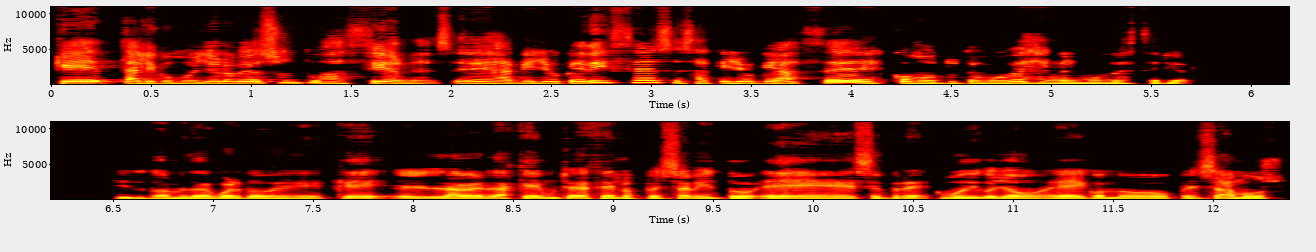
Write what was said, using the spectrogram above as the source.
que tal y como yo lo veo son tus acciones, es aquello que dices, es aquello que haces, es como tú te mueves en el mundo exterior. Sí, totalmente de acuerdo. Es que eh, la verdad es que muchas veces los pensamientos, eh, siempre, como digo yo, eh, cuando pensamos,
